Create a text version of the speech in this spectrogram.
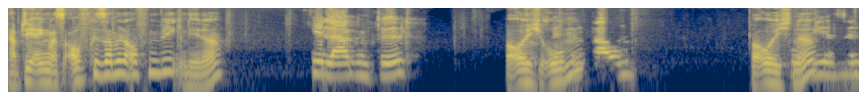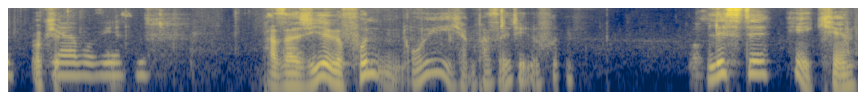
Habt ihr irgendwas aufgesammelt auf dem Weg? Nee, ne? Hier lag ein Bild. Bei euch Mit oben? Baum, Bei euch, wo ne? wir sind. Okay. Ja, wo wir sind. Passagier gefunden. Ui, ich habe ein Passagier gefunden. Liste Häkchen.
